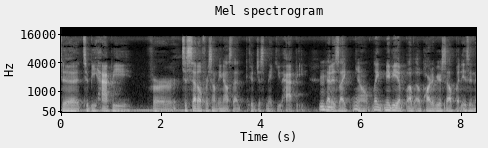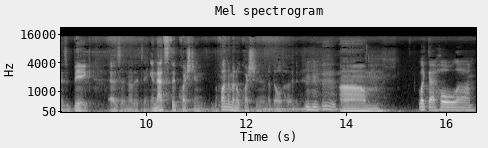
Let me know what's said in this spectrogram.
to to be happy for to settle for something else that could just make you happy? Mm-hmm. That is like you know like maybe a, a, a part of yourself but isn't as big as another thing. And that's the question the fundamental question in adulthood. Mm-hmm. um like that whole um,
